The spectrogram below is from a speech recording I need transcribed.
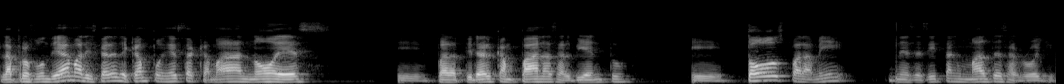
la profundidad de mariscales de campo en esta camada no es eh, para tirar campanas al viento. todos para mí necesitan más desarrollo.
